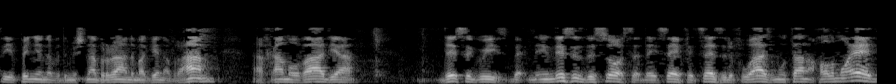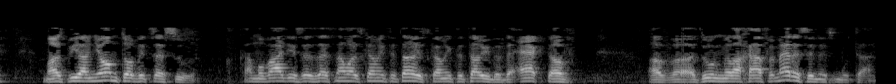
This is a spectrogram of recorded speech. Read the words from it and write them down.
the opinion of the Mishnah Berurah and the Magen Avraham. Chacham Ovadia disagrees. And this is the source that they say if it says Refuaz Mutana Holomoed, must be on Yom Tov, it's Asur. Chacham Ovadia says that's not what it's coming to tell you. It's coming to tell you that the act of of uh, doing melacha for medicine is mutar.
